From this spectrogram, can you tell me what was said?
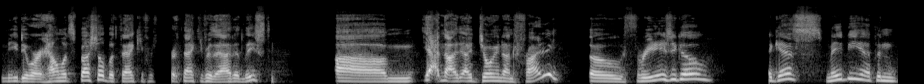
Need to wear a helmet special, but thank you for thank you for that at least. Um, yeah, no, I, I joined on Friday, so three days ago. I guess maybe I've been,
